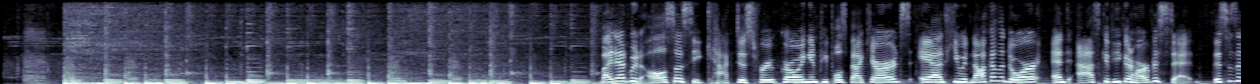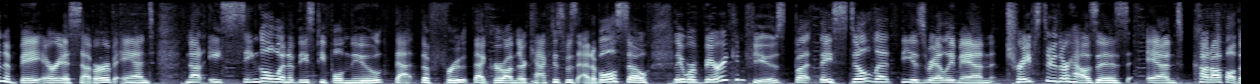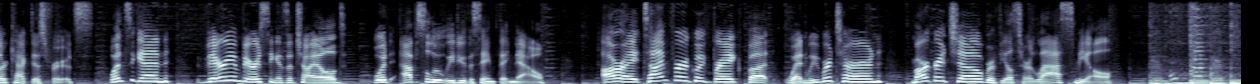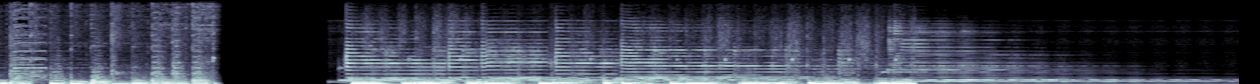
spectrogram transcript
My dad would also see cactus fruit growing in people's backyards, and he would knock on the door and ask if he could harvest it. This was in a Bay Area suburb, and not a single one of these people knew that the fruit that grew on their cactus was edible. So they were very confused, but they still let the Israeli man traipse through their houses and cut off all their cactus fruits. Once again, very embarrassing as a child, would absolutely do the same thing now. All right, time for a quick break, but when we return, Margaret Cho reveals her last meal.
